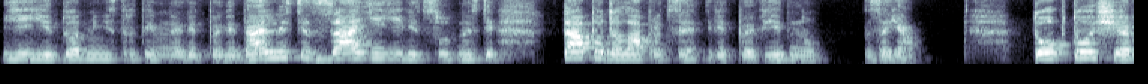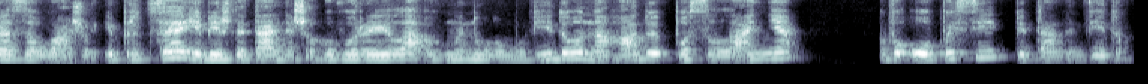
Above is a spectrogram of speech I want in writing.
її до адміністративної відповідальності за її відсутності та подала про це відповідну заяву. Тобто, ще раз зауважу, і про це я більш детальніше говорила в минулому відео, нагадую посилання в описі під даним відео.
